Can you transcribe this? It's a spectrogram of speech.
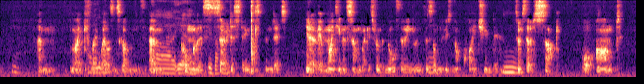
Um, like Oh, like? Wales and Scotland. Um, Ah, yeah, Cornwall is so distinct, and it's you know it might even sound like it's from the north of England to Yeah. someone who's not quite tuned in. Mm. So instead of suck or Yeah.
